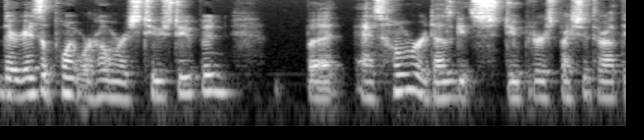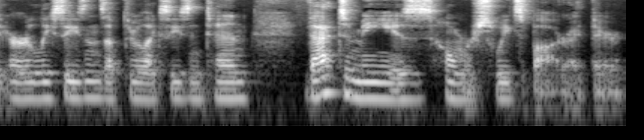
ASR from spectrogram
there is a point where Homer is too stupid, but as Homer does get stupider, especially throughout the early seasons up through like season 10, that to me is Homer's sweet spot right there.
